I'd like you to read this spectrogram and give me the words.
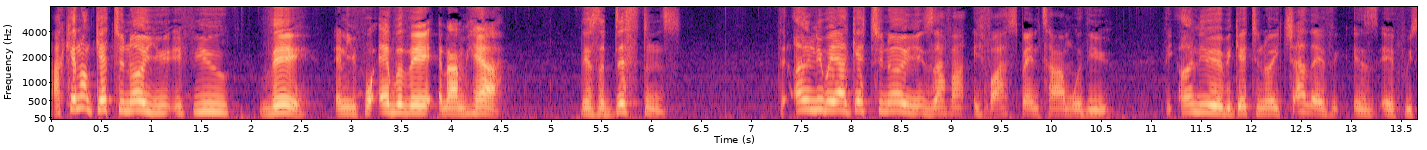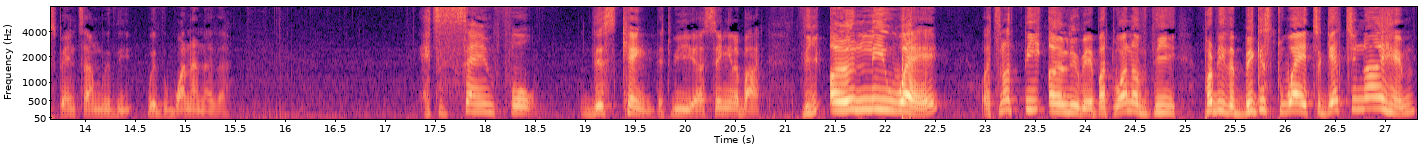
I cannot get to know you if you there and you're forever there and I'm here. There's a distance. The only way I get to know you is if I, if I spend time with you. The only way we get to know each other if, is if we spend time with, the, with one another. It's the same for this king that we are singing about. The only way, well, it's not the only way, but one of the, probably the biggest way to get to know him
